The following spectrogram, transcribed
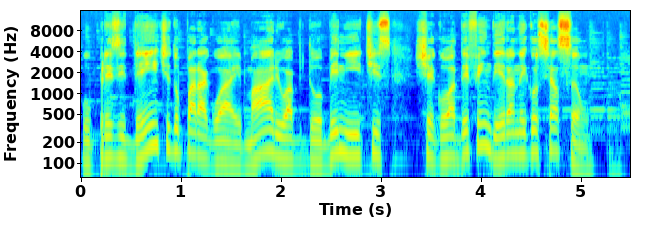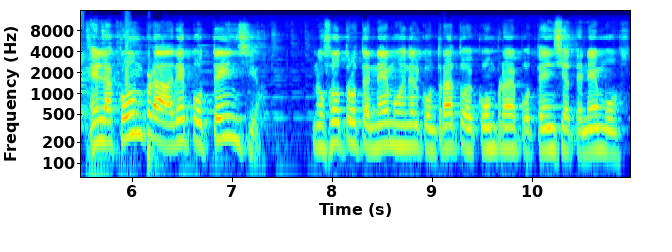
o presidente do Paraguai, Mário Abdo Benítez, chegou a defender a negociação. Em la compra de potência, nós temos no contrato de compra de potência temos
